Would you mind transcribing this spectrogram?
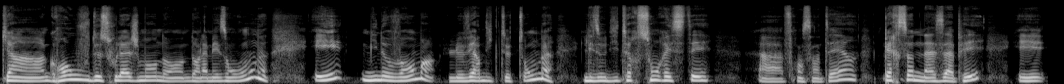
qu'il y a un grand ouf de soulagement dans, dans la maison ronde, et mi-novembre, le verdict tombe, les auditeurs sont restés à France Inter, personne n'a zappé, et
